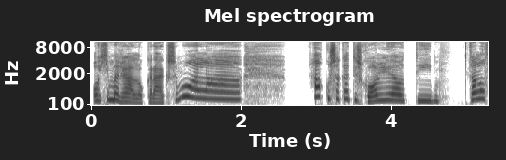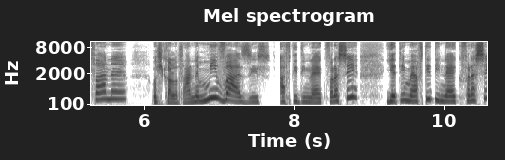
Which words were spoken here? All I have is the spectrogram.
όχι μεγάλο κράξιμο, αλλά άκουσα κάτι σχόλια ότι καλό θα είναι, όχι καλό θα είναι, μη βάζεις αυτή την έκφραση, γιατί με αυτή την έκφραση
